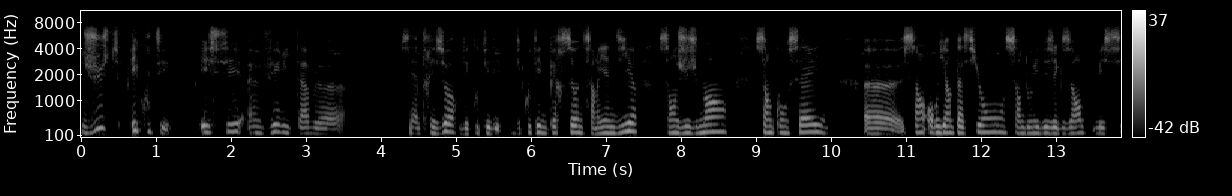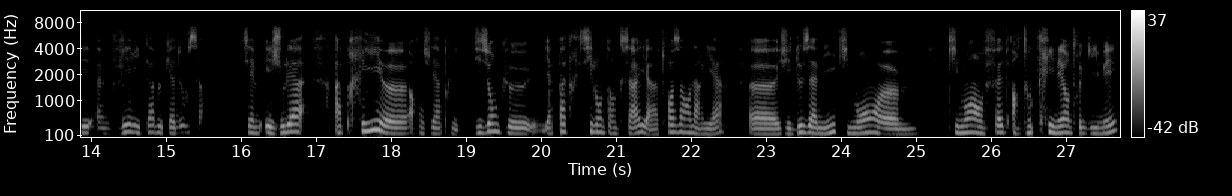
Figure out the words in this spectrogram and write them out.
Juste écouter. Et c'est un véritable c'est un trésor d'écouter une personne sans rien dire, sans jugement, sans conseil, euh, sans orientation, sans donner des exemples. Mais c'est un véritable cadeau, ça. Et je l'ai appris, euh, enfin je l'ai appris. Disons qu'il n'y a pas si longtemps que ça, il y a trois ans en arrière, euh, j'ai deux amis qui m'ont qui m'ont en fait endoctriné entre guillemets,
